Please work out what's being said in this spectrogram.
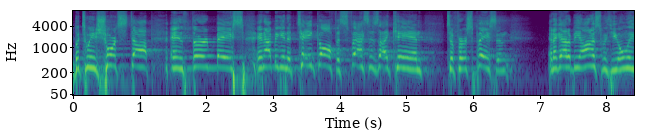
Between shortstop and third base, and I begin to take off as fast as I can to first base. And, and I gotta be honest with you, only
